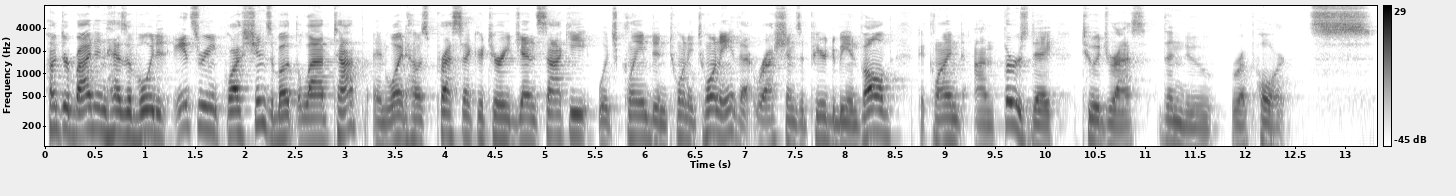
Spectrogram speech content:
Hunter Biden has avoided answering questions about the laptop, and White House Press Secretary Jen Psaki, which claimed in 2020 that Russians appeared to be involved, declined on Thursday to address the new reports.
